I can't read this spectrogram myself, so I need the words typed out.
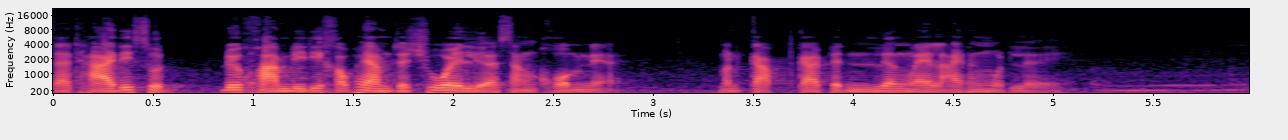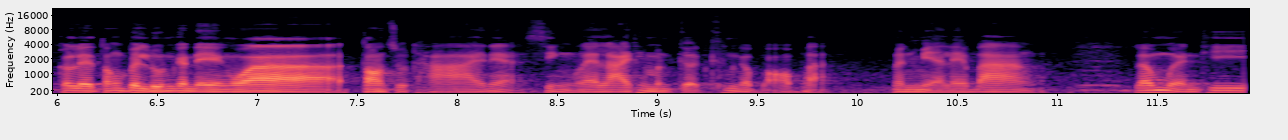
แต่ท้ายที่สุดด้วยความดีที่เขาพยายามจะช่วยเหลือสังคมเนี่ย มันกลับกลายเป็นเรื่องร้ายๆทั้งหมดเลย ก็เลยต้องไปลุ้นกันเองว่าตอนสุดท้ายเนี่ยสิ่งร้ายๆที่มันเกิดขึ้นกับออฟอะมันมีอะไรบ้าง แล้วเหมือนที่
